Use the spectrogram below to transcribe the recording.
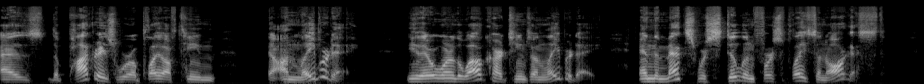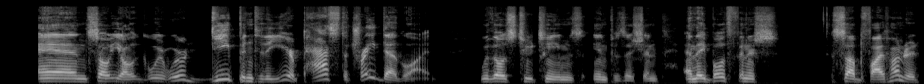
as the Padres were a playoff team on Labor Day. You know, they were one of the wild card teams on Labor Day. And the Mets were still in first place in August. And so, you know, we're, we're deep into the year, past the trade deadline with those two teams in position. And they both finished sub 500,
